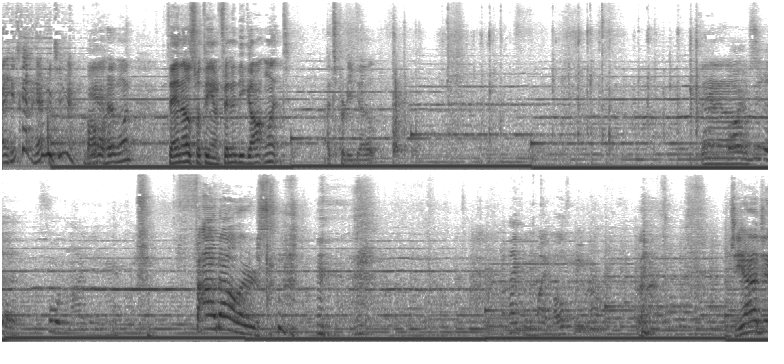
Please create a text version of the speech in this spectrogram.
Man, he's kind of heavy too. Bobblehead one. Thanos with the Infinity Gauntlet. That's pretty dope. Thanos. Five dollars. I think we might both be wrong. G.I. Joe.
